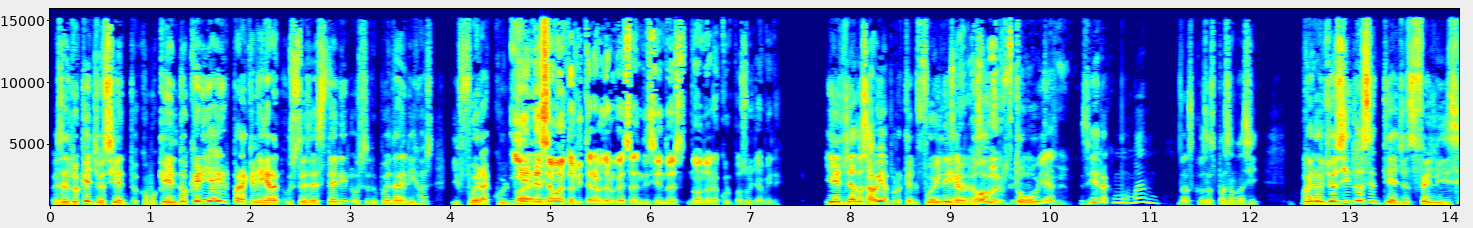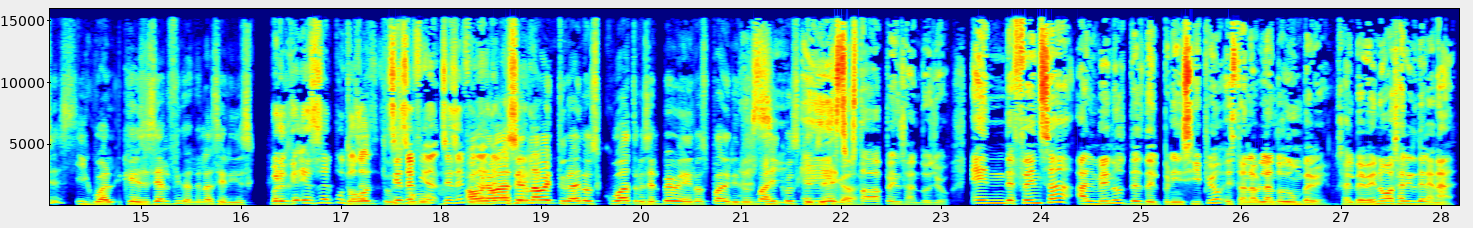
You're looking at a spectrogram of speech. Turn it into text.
Eso es lo que yo siento, como que él no quería ir para que le dijeran usted es estéril, usted no puede tener hijos y fuera culpa Y en de ese él. momento literalmente lo que están diciendo es, no, no era culpa suya, mire. Y él ya lo sabía porque él fue y le dijeron, no, suerte". todo bien. Sí, era como, man, las cosas pasan así. Pero yo sí los sentía ellos felices, igual que ese sea el final de la serie es Pero es que ese es el punto. o sea, tonto. si, es el final, si es el final ahora de va la a ser la aventura de los cuatro, es el bebé de los padrinos mágicos que Sí, llega. Eso estaba pensando yo. En defensa, al menos desde el principio, están hablando de un bebé. O sea, el bebé no va a salir de la nada.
